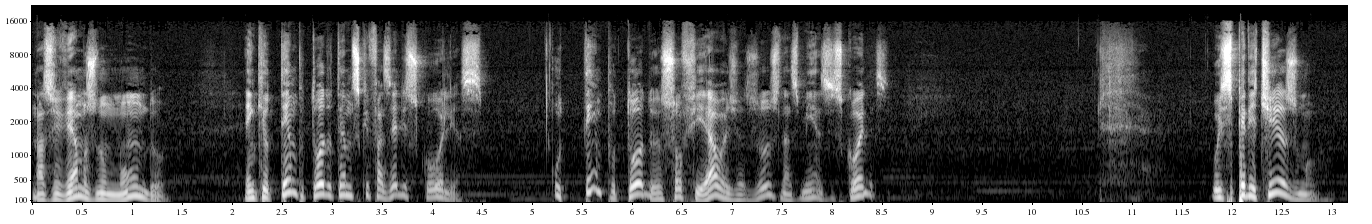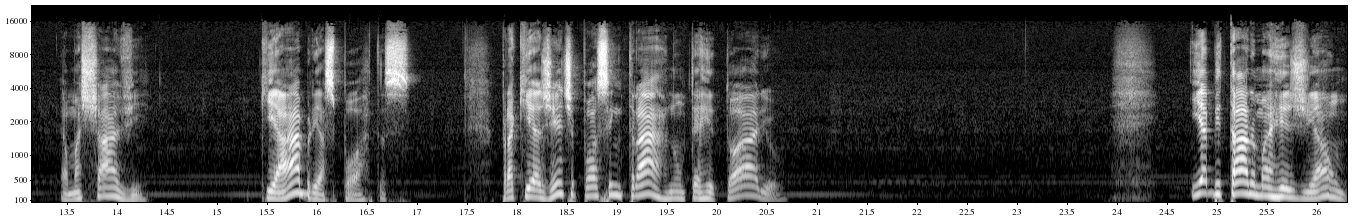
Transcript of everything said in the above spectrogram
Nós vivemos num mundo em que o tempo todo temos que fazer escolhas. O tempo todo eu sou fiel a Jesus nas minhas escolhas? O Espiritismo é uma chave que abre as portas para que a gente possa entrar num território e habitar uma região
